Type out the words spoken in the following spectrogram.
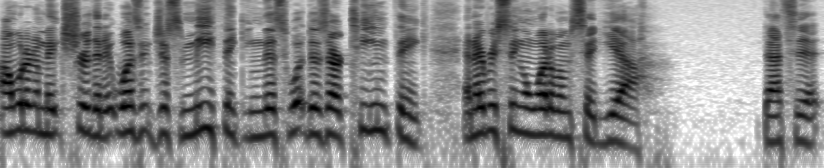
I wanted to make sure that it wasn't just me thinking this. What does our team think? And every single one of them said, Yeah, that's it.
